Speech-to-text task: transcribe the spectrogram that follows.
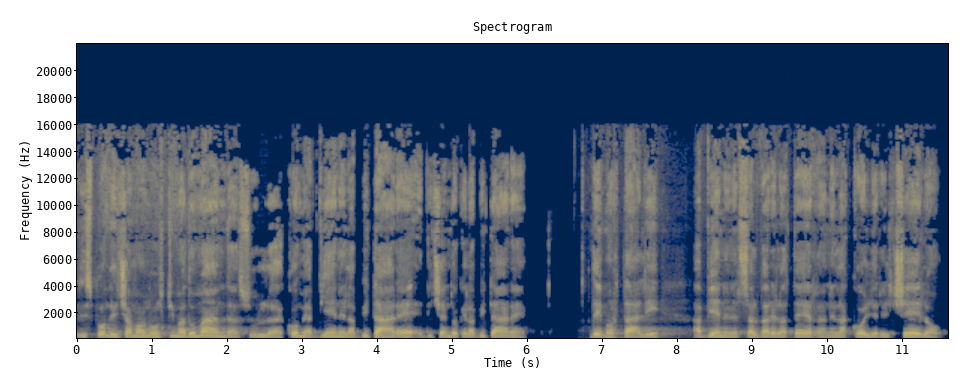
risponde diciamo, a un'ultima domanda sul come avviene l'abitare, dicendo che l'abitare dei mortali avviene nel salvare la terra, nell'accogliere il cielo,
